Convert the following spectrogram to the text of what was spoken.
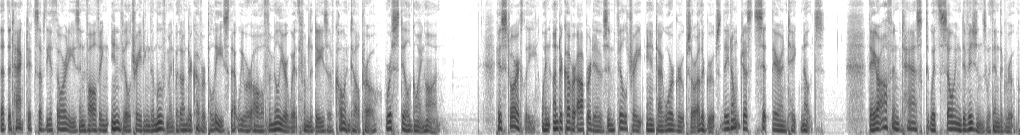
that the tactics of the authorities involving infiltrating the movement with undercover police that we were all familiar with from the days of COINTELPRO were still going on. Historically, when undercover operatives infiltrate anti war groups or other groups, they don't just sit there and take notes. They are often tasked with sowing divisions within the group,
